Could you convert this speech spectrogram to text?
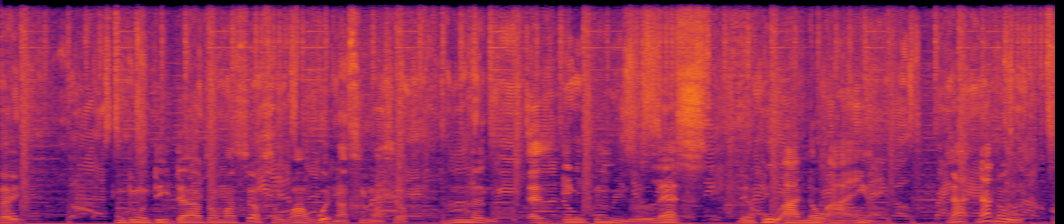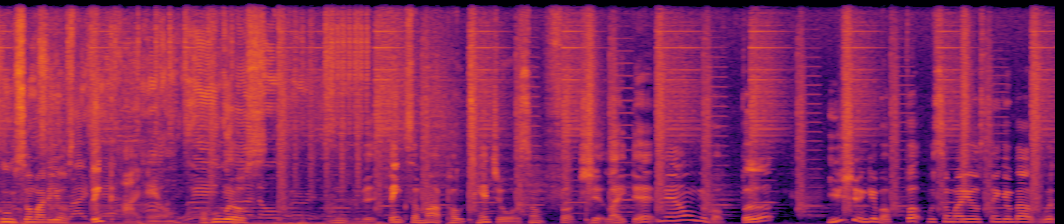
like, I'm doing deep dives on myself, so why wouldn't I see myself as anything less than who I know I am? Not not know who somebody else think I am, or who else thinks of my potential or some fuck shit like that. Man, I don't give a fuck you shouldn't give a fuck what somebody else think about what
